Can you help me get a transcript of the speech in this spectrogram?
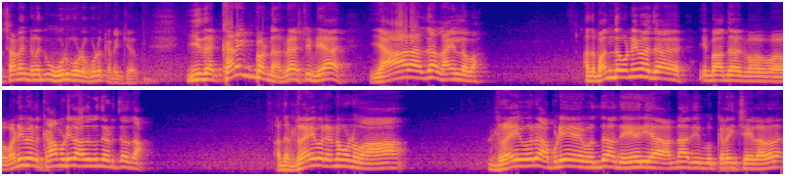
சனங்களுக்கு ஒரு கூட கூட கிடைக்காது. இதை கரெக்ட் பண்ணார். வேஸ்ட் யாராக இருந்தால் லைனில் வா. அந்த வந்த உடனே இப்போ அந்த வடிவேல் காமெடியில் அதுலேருந்து எடுத்தது தான். அந்த டிரைவர் என்ன பண்ணுவான்? டிரைவர் அப்படியே வந்து அந்த ஏரியா அண்ணாதிமுக கிளை செயலாளர்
